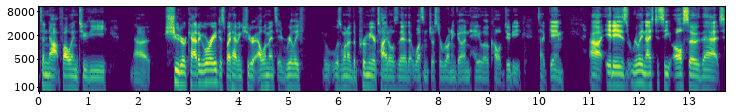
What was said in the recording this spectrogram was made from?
to not fall into the uh, shooter category, despite having shooter elements. It really f- was one of the premier titles there that wasn't just a run and gun Halo Call of Duty type game. Uh, it is really nice to see also that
